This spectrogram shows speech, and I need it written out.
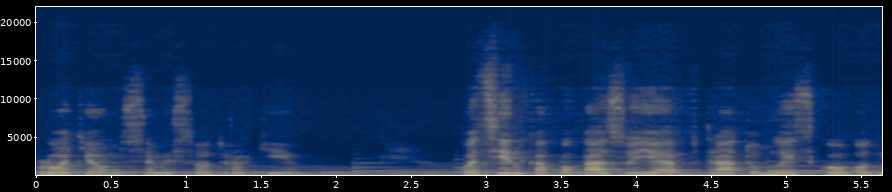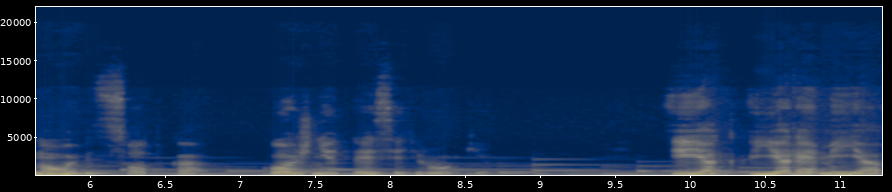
протягом 700 років. Оцінка показує втрату близько 1% кожні 10 років. І як Єремія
